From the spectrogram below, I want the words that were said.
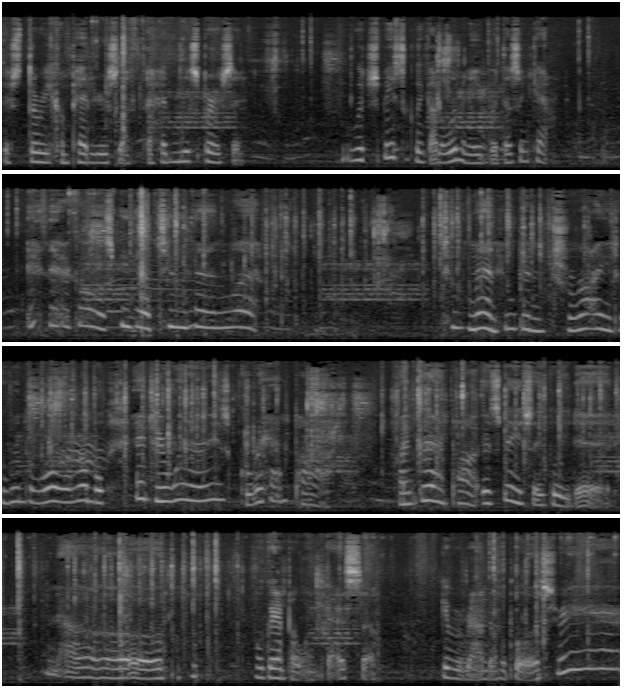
There's three competitors left. A headless person. Which basically got eliminated, but doesn't count. And there goes. We got two men left. Two men who've been trying to win the Royal Rumble, and your winner is Grandpa. And Grandpa is basically dead. No. Well, Grandpa won, guys, so give a round of applause. Yeah,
